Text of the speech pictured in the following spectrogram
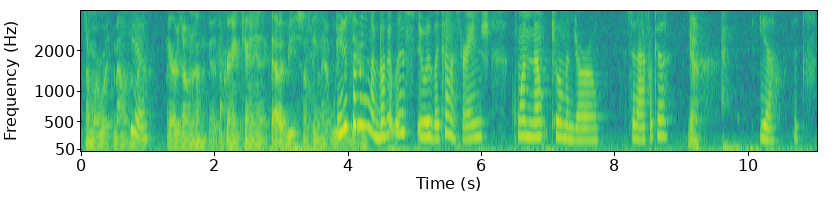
somewhere with mountains, Yeah. like Arizona, the Grand Canyon, like that would be something that we It is something do. on my bucket list. It was like kind of strange. Climb Mount Kilimanjaro. It's in Africa. Yeah. Yeah, it's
